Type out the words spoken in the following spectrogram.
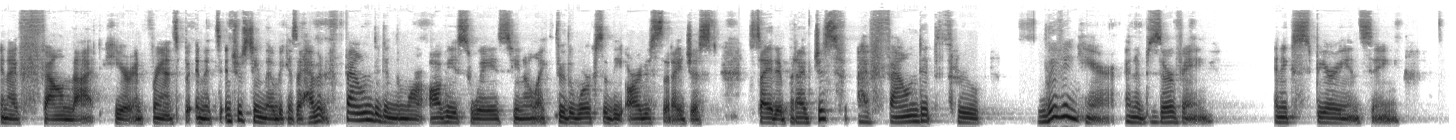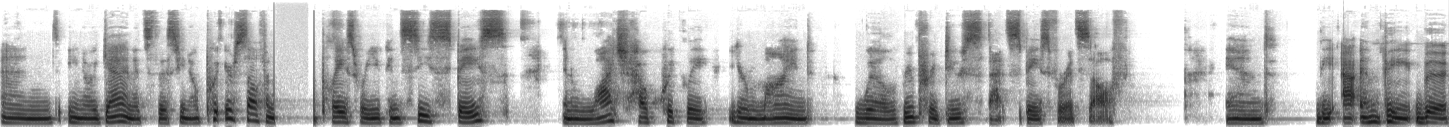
and I've found that here in France. But and it's interesting though because I haven't found it in the more obvious ways, you know, like through the works of the artists that I just cited. But I've just I've found it through living here and observing and experiencing. And you know, again, it's this, you know, put yourself in a place where you can see space and watch how quickly your mind will reproduce that space for itself. And the and the the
